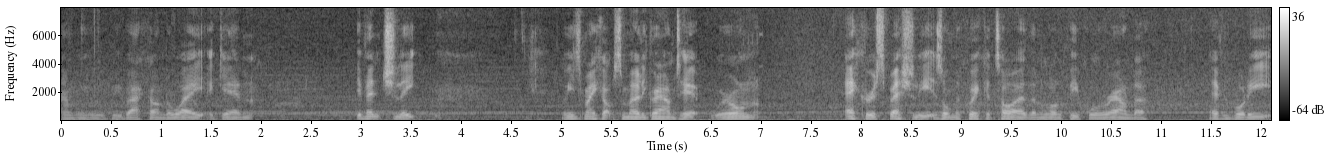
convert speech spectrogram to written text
And we will be back underway again eventually. We need to make up some early ground here. We're on Eka especially is on the quicker tyre than a lot of people around her. Everybody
